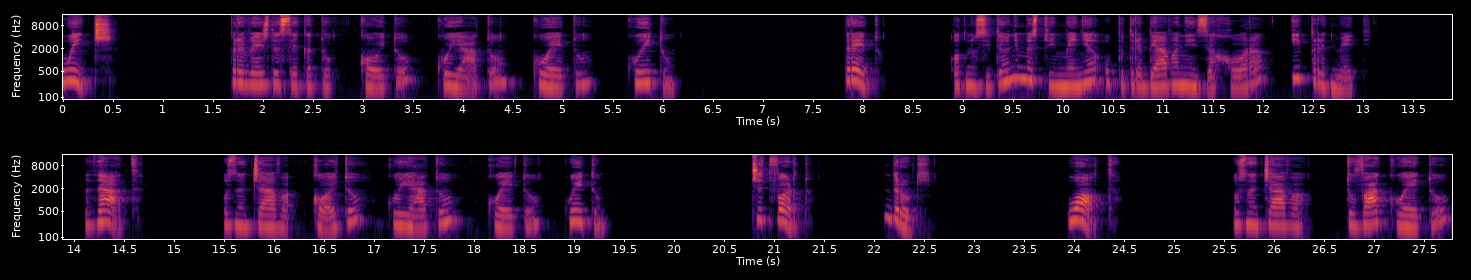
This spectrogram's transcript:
Which превежда се като който, която, което, които. Трето. Относителни местоимения, употребявани за хора и предмети. That означава който, която, което, които. Четвърто. Други. What означава това, което,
